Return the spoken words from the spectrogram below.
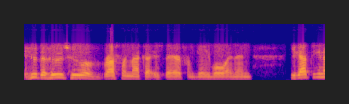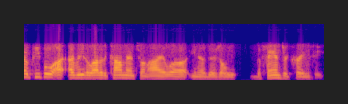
who the who's who of wrestling mecca is there from Gable, and then you got the, you know people. I, I read a lot of the comments on Iowa. You know, there's a the fans are crazy,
